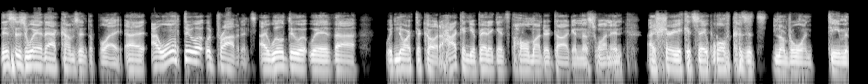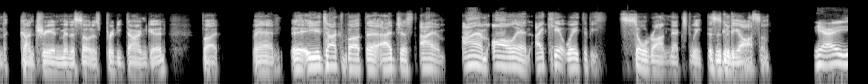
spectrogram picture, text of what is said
this is where that comes into play. Uh, I won't do it with Providence. I will do it with uh, with North Dakota. How can you bet against the home underdog in this one? And I'm sure you could say, well, because it's number one team in the country and Minnesota's pretty darn good. But man, you talk about the I just I am I am all in. I can't wait to be so wrong next week. This is going to be awesome. Yeah,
